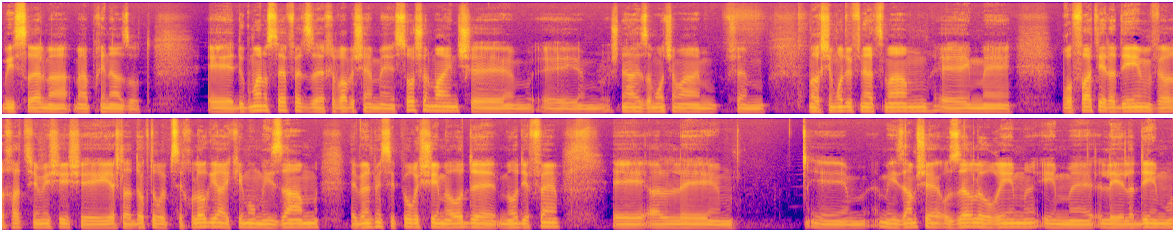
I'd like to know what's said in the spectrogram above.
בישראל מה, מהבחינה הזאת. דוגמה נוספת זה חברה בשם social mind, ששני היזמות שם שהן מרשימות בפני עצמם, עם רופאת ילדים ועוד אחת של מישהי שיש לה דוקטור בפסיכולוגיה, הקימו מיזם באמת מסיפור אישי מאוד, מאוד יפה על מיזם שעוזר להורים עם, לילדים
